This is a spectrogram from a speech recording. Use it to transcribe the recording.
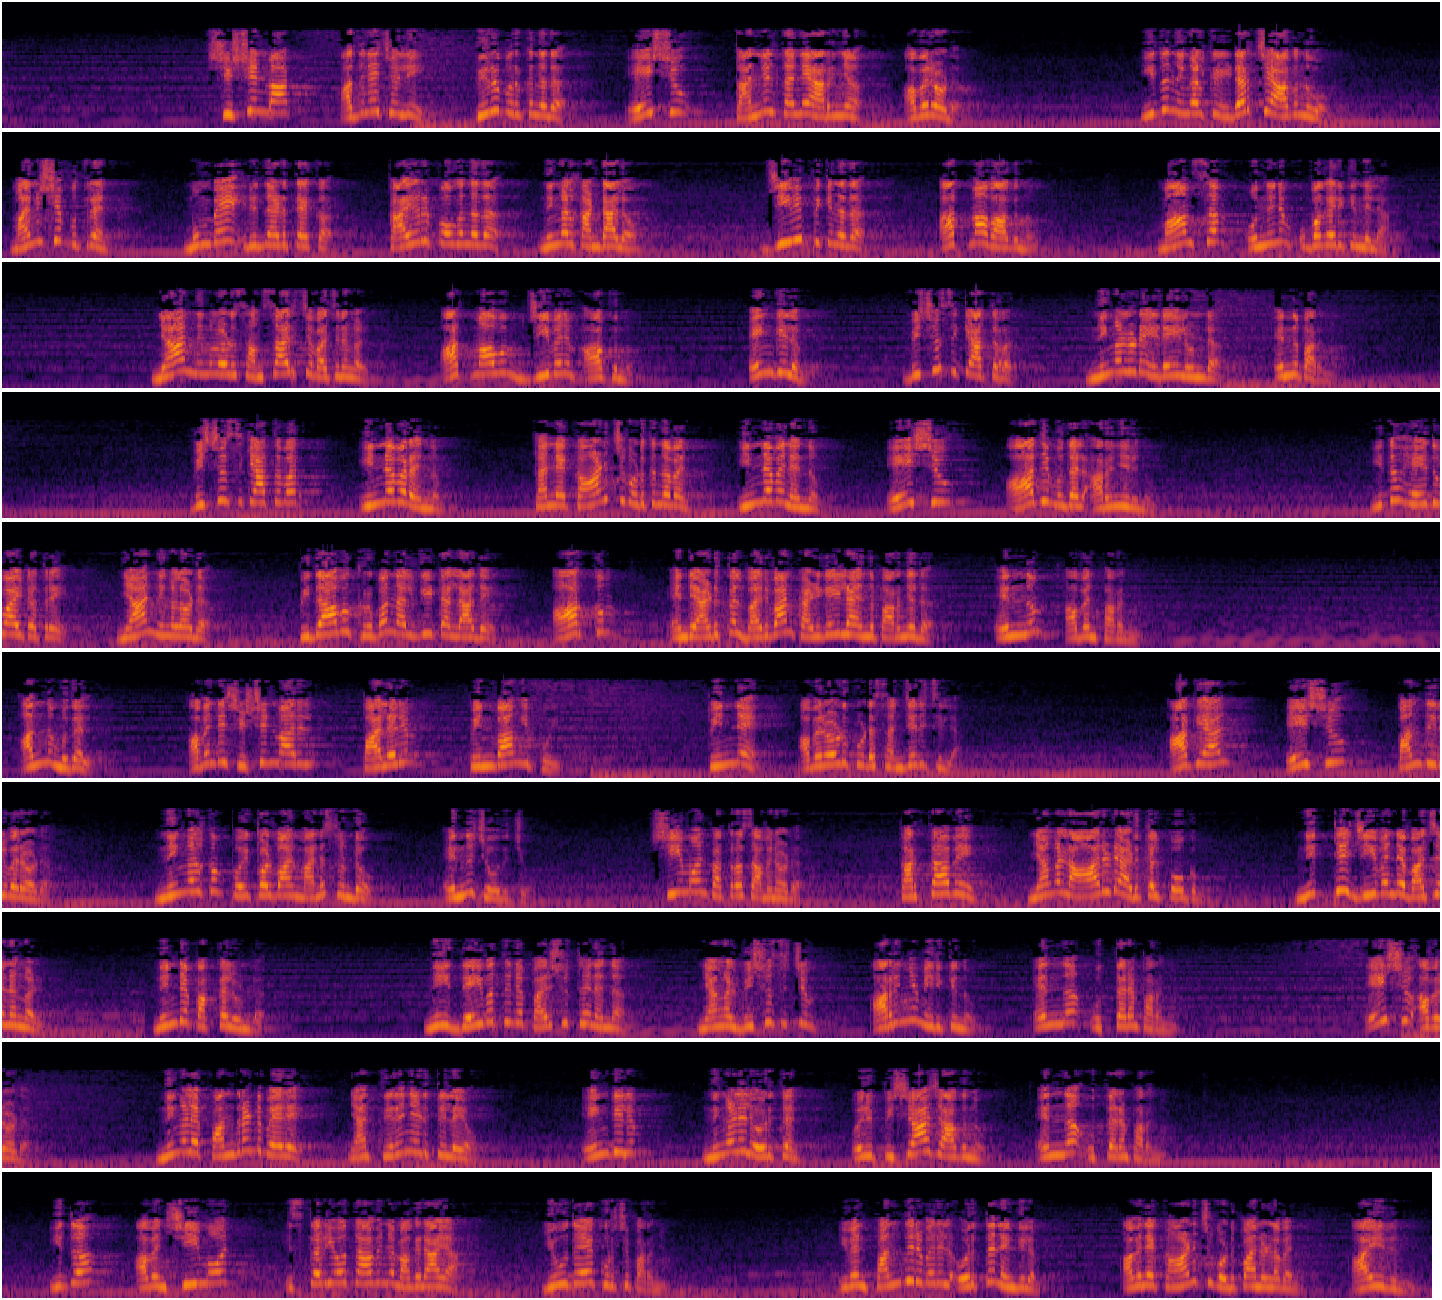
ശിഷ്യന്മാർ അതിനെ ചൊല്ലി പിറുപിറുക്കുന്നത് യേശു തന്നിൽ തന്നെ അറിഞ്ഞ് അവരോട് ഇത് നിങ്ങൾക്ക് ഇടർച്ചയാകുന്നുവോ? മനുഷ്യപുത്രൻ മുമ്പേ ഇരുന്നിടത്തേക്ക് കയറിപ്പോകുന്നത് നിങ്ങൾ കണ്ടാലോ? ജീവിപ്പിക്കുന്നത് ആത്മാവാകുന്നു. മാംസം ഒന്നിനും ഉപകരിക്കുന്നില്ല. ഞാൻ നിങ്ങളോട് സംസാരിച്ച വചനങ്ങൾ ആത്മാവും ജീവനും ആക്കുന്നു. എങ്കിലും വിശ്വസിക്കാത്തവർ നിങ്ങളുടെ ഇടയിലുണ്ട് എന്ന് പറഞ്ഞു. വിശ്വസിക്കാത്തവർ ഇന്നവർ എന്നും തന്നെ കാണിച്ചു കൊടുക്കുന്നവൻ ഇന്നവൻ എന്നും യേശു ആദ്യം മുതൽ അറിഞ്ഞിരുന്നു. ഇത് ഹേതുവായിട്ടത്രേ ഞാൻ നിങ്ങളോട് പിതാവ് കൃപ നൽകിയിട്ടല്ലാതെ ആർക്കും എന്റെ അടുക്കൽ വരുവാൻ കഴിയയില്ല എന്ന് പറഞ്ഞത് എന്നും അവൻ പറഞ്ഞു. അന്നു മുതൽ അവന്റെ ശിഷ്യന്മാരിൽ പലരും പിൻവാങ്ങിപ്പോയി. പിന്നെ അവനോട് കൂടെ സഞ്ചരിച്ചില്ല. ആകയാൽ യേശു പന്തിരുവരോട് നിങ്ങൾക്കും പൊയ്ക്കൊള്ളുവാൻ മനസ്സുണ്ടോ? എന്ന് ചോദിച്ചു. ഷീമോൻ പത്രോസ് അവനോട് കർത്താവെ ഞങ്ങൾ ആരുടെ അടുക്കൽ പോകും? നിത്യജീവന്റെ വചനങ്ങൾ നിന്റെ പക്കലുണ്ട്. നീ ദൈവത്തിന്റെ പരിശുദ്ധനെന്ന് ഞങ്ങൾ വിശ്വസിച്ചും അറിഞ്ഞുമിരിക്കുന്നു എന്ന് ഉത്തരം പറഞ്ഞു. യേശു അവരോട് നിങ്ങളെ പന്ത്രണ്ട് പേരെ ഞാൻ തിരഞ്ഞെടുത്തില്ലയോ? എങ്കിലും നിങ്ങളിൽ ഒരുത്തൻ ഒരു പിശാചാകുന്നു എന്ന് ഉത്തരം പറഞ്ഞു. ഇത് അവൻ ഷീമോൻ ഇസ്കരിയോത്താവിന്റെ മകനായ യൂതയെക്കുറിച്ച് പറഞ്ഞു. ഇവൻ പന്തിരുവരിൽ ഒരുത്തനെങ്കിലും അവനെ കാണിച്ചു കൊടുപ്പാനുള്ളവൻ ആയിരുന്നു.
